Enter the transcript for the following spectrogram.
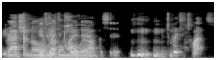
Yeah. Rational, yeah, level-minded. opposite. Twitter twats.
